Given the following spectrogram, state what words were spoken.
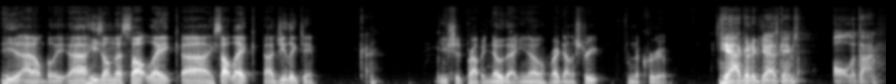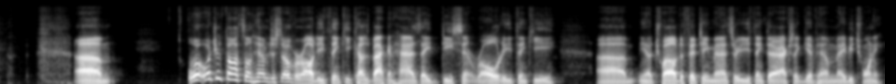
He, I don't believe uh, he's on the Salt Lake. Uh, he's Salt Lake uh, G League team. Okay, you should probably know that. You know, right down the street from the crib. Yeah, I go to Jazz games all the time. Um, what what's your thoughts on him just overall? Do you think he comes back and has a decent role? Do you think he, um, you know, twelve to fifteen minutes, or do you think they actually give him maybe twenty?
